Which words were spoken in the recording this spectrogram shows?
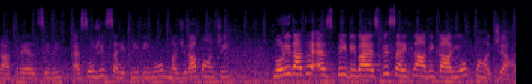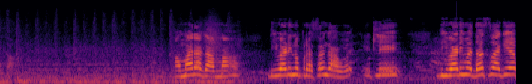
રાત્રે એલસીબી, એસઓજી સહિતની ટીમો મજરા પહોંચી. મોડી રાત્રે એસપી, ડીવાયએસપી સહિતના અધિકારીઓ પહોંચ્યા હતા. અમારા ગામમાં દિવાળીનો પ્રસંગ આવે એટલે દિવાળીમાં દસ વાગે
